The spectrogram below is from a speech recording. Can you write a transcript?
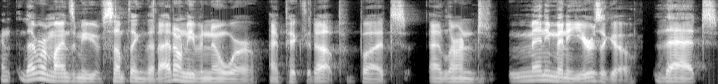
And that reminds me of something that I don't even know where I picked it up, but I learned many, many years ago that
